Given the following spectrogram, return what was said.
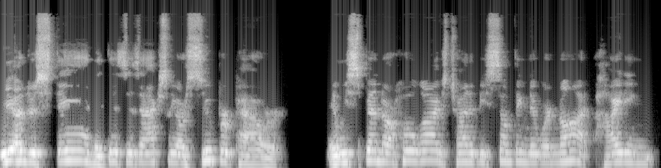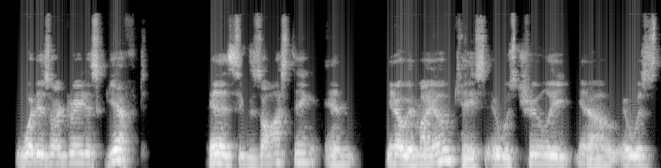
we understand that this is actually our superpower. And we spend our whole lives trying to be something that we're not hiding what is our greatest gift. And it's exhausting. And, you know, in my own case, it was truly, you know, it was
